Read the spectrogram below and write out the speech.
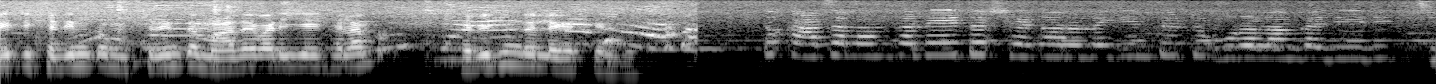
এই তো সেদিন তো সেদিন তো মাদের বাড়ি গিয়েছিলাম হেবি সুন্দর লেগেছে কিন্তু। তো কাঁচা লঙ্কা নেই তো সে কারণে কিন্তু একটু গুঁড়ো লঙ্কা দিয়ে দিচ্ছি।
